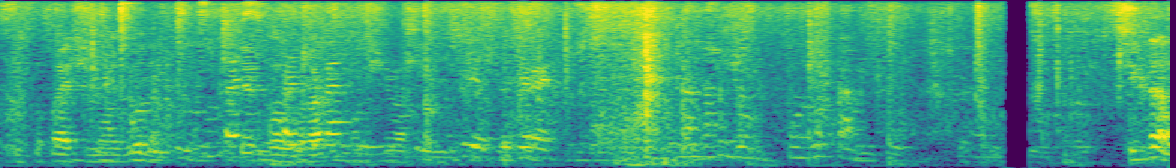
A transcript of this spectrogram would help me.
с наступающим Новым годом. Всех там. Всегда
